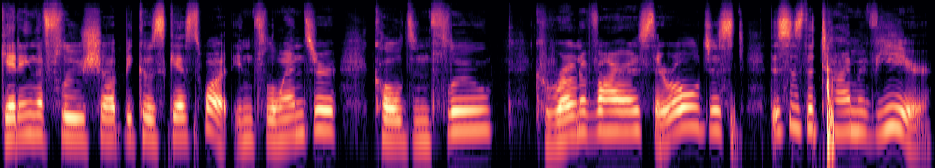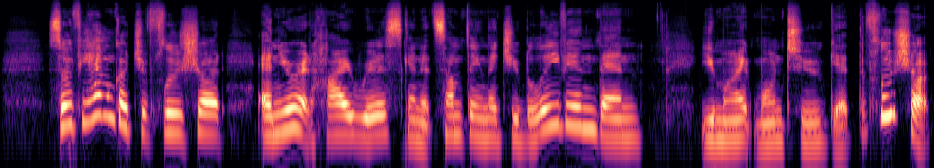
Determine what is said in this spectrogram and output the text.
getting the flu shot because guess what? Influenza, colds and flu, coronavirus, they're all just, this is the time of year. So if you haven't got your flu shot and you're at high risk and it's something that you believe in, then you might want to get the flu shot.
